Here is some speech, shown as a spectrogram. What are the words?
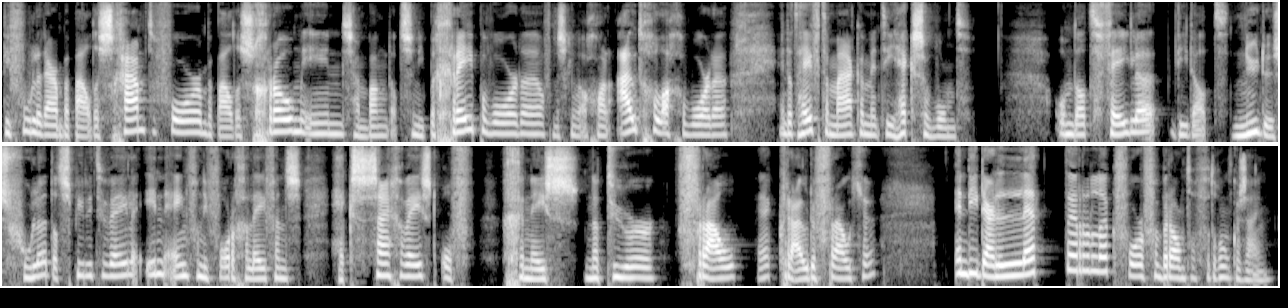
die voelen daar een bepaalde schaamte voor, een bepaalde schroom in, zijn bang dat ze niet begrepen worden of misschien wel gewoon uitgelachen worden. En dat heeft te maken met die heksenwond omdat velen die dat nu dus voelen, dat spirituele, in een van die vorige levens heks zijn geweest of genees natuurvrouw, hè, kruidenvrouwtje. En die daar letterlijk voor verbrand of verdronken zijn.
